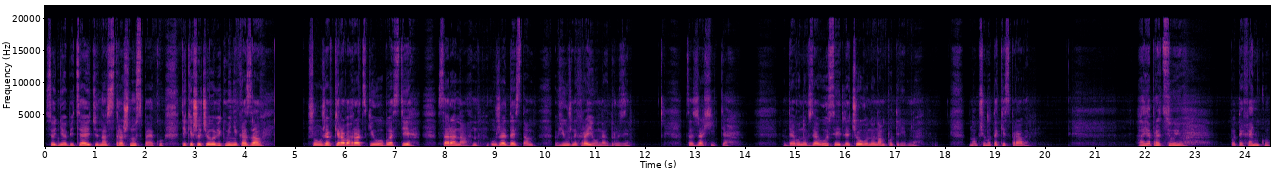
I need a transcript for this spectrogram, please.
Сьогодні обіцяють у нас страшну спеку. Тільки що чоловік мені казав, що вже в Кіровоградській області сарана, уже десь там в южних районах, друзі. Це жахіття. Де воно взялося і для чого воно нам потрібно. Ну, в общем, такі справи. А я працюю потихеньку,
